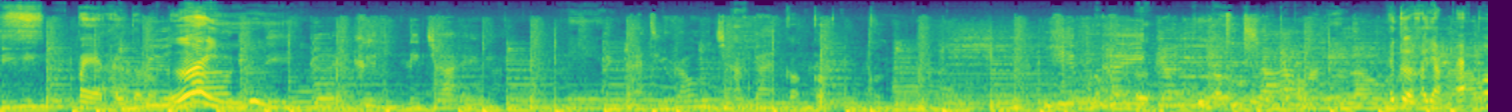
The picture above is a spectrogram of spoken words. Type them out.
มีแปลไทยตลอดเลยดีเกิดขึ้นในใจนี่ตั้งแต่ที่เรารู้จักกันก็ก็ก็ยิ้มให้เออกันคือเขาทุกคือเช้า ถ้าเกิดใครอยากแอดก็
